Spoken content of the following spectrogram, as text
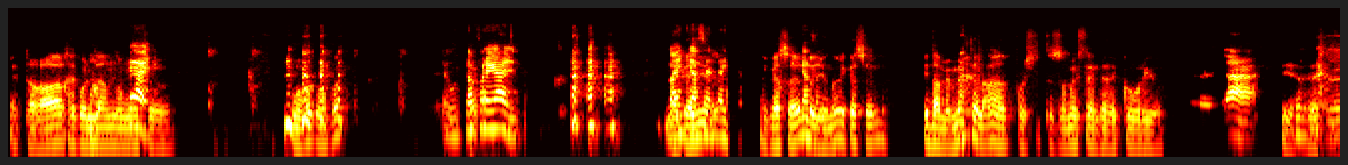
estaba recordando mucho. ¿Cómo fue? ¿Te gusta fregar? no hay, que, hacerlo. Hay que hacerlo, yo no hay que hacerlo. Y también me relaja, por tú me extended descubrido. ¿Verdad?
